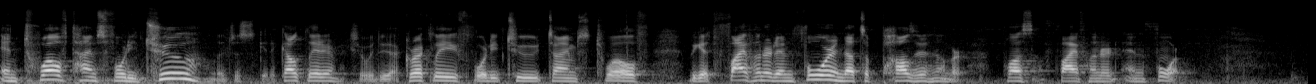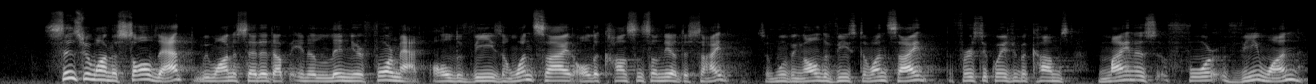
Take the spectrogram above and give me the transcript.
and 12 times 42. Let's just get a calculator, make sure we do that correctly. 42 times 12, we get 504, and that's a positive number, plus 504. Since we want to solve that, we want to set it up in a linear format. All the v's on one side, all the constants on the other side. So moving all the v's to one side, the first equation becomes minus 4v1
